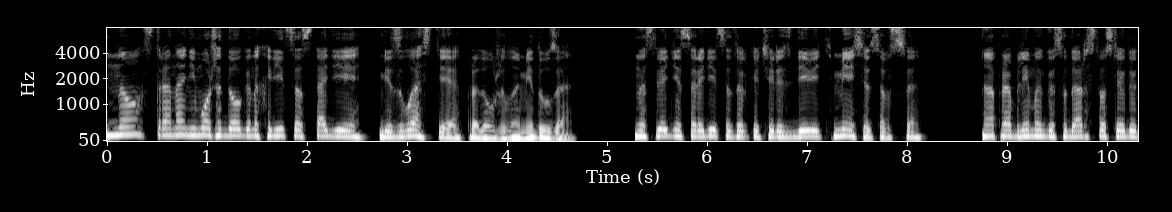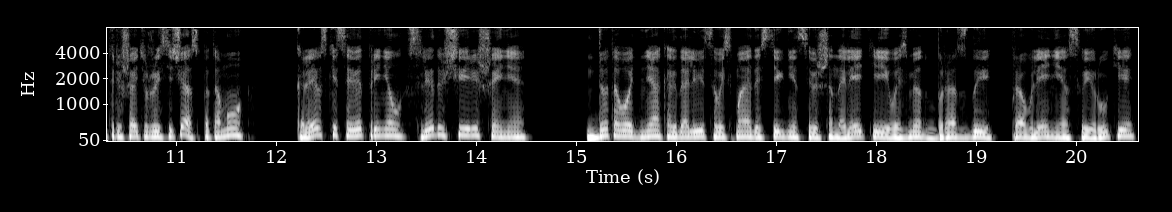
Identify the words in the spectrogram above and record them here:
«Но страна не может долго находиться в стадии безвластия», — продолжила Медуза. «Наследница родится только через девять месяцев с... А проблемы государства следует решать уже сейчас, потому Королевский совет принял следующее решение. До того дня, когда Львица Восьмая достигнет совершеннолетия и возьмет бразды правления в свои руки,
